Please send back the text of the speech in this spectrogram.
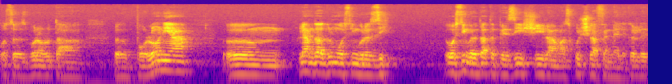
o să zburăm ruta uh, Polonia, um, le-am dat drumul o singură zi. O singură dată pe zi și la mascul și la femele, că le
